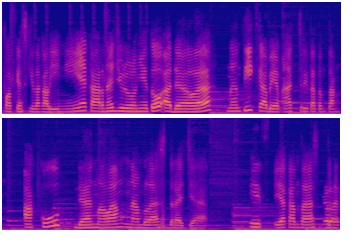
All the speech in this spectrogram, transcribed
podcast kita kali ini karena judulnya itu adalah nanti KBMA cerita tentang aku dan Malang 16 derajat. is Iya kan Tas? bener,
